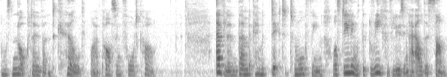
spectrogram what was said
and was knocked over and killed by a passing Ford car. Evelyn then became addicted to morphine whilst dealing with the grief of losing her eldest son.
